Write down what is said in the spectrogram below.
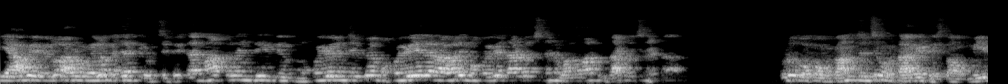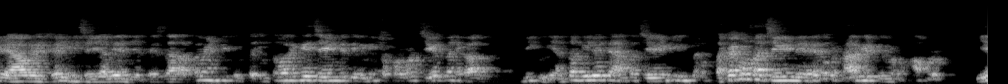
ఈ యాభై వేలు అరవై వేలు మెజారిటీ వచ్చింది. దాని మాత్రం ఏంటి ముప్పై వేలు అని చెప్పి ముప్పై వేలు రావాలి ముప్పై వేలు దాటి వచ్చిందంటే వంద మార్కులు దాటి వచ్చినట్ట ఇప్పుడు ఒక ఒక నుంచి ఒక టార్గెట్ ఇస్తాం మీరు యావరేజ్గా ఇది చేయాలి అని చెప్పేసి. దాని అర్థం ఏంటి? ఇంత ఇంతవరకే చేయండి దీని నుంచి ఒకటి కూడా చేయొద్దని కాదు. మీకు ఎంత వీలైతే అంత చేయండి ఇంత తగ్గకుండా చేయండి అనేది ఒక టార్గెట్ ఇవ్వడం. అప్పుడు ఏ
